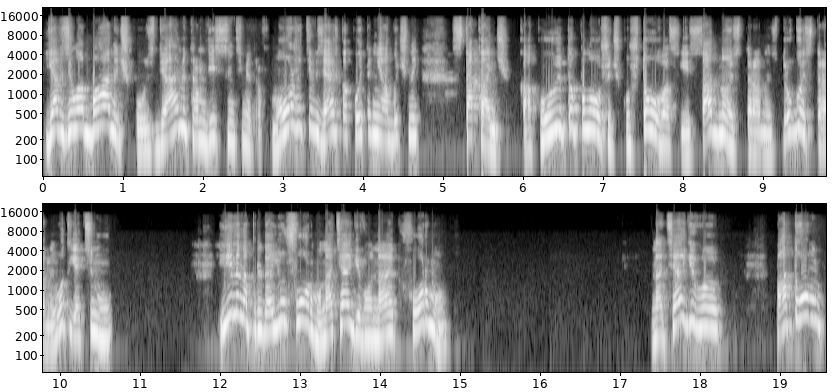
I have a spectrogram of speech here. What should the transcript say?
я взяла баночку с диаметром 10 сантиметров. Можете взять какой-то необычный стаканчик, какую-то плошечку, что у вас есть, с одной стороны, с другой стороны. Вот я тяну. Именно придаю форму, натягиваю на эту форму, натягиваю Потом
